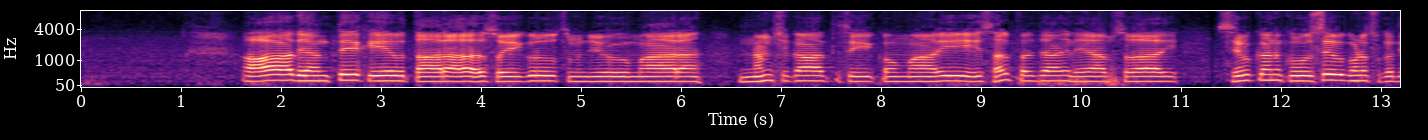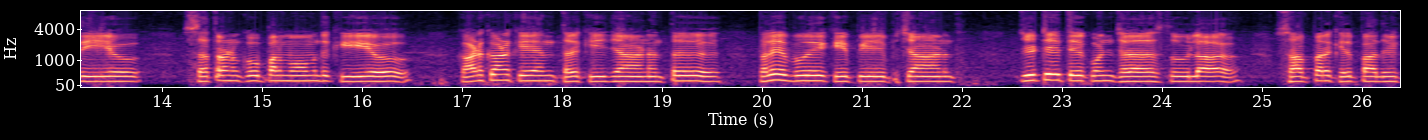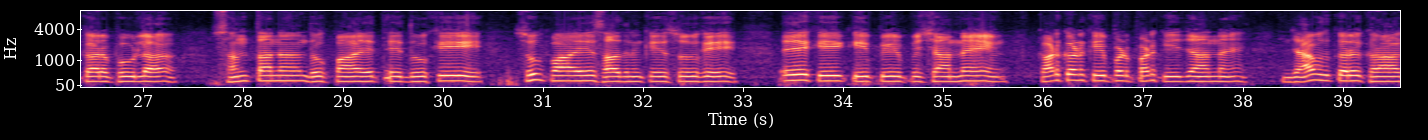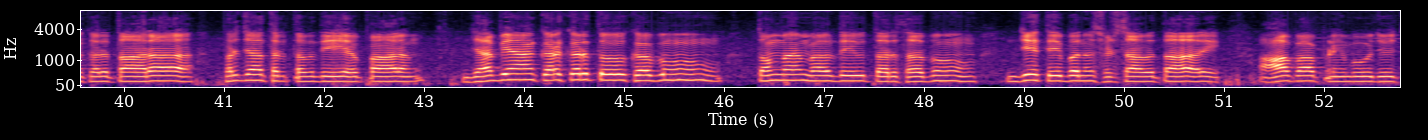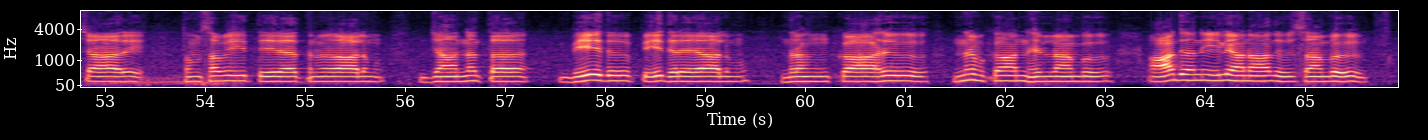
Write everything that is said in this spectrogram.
ਆਦਿ ਅੰਤੇ ਕੇ ਉਤਾਰਾ, ਸੋਈ ਗੁਰੂ ਸਮਝਿਓ ਮਾਰਾ। ਨਮਸਕਾਰ, ਤੁਸੀ ਕੁਮਾਰੀ, ਸਰ ਪ੍ਰਜਾ ਨੇ ਆਪ ਸਵਾਰੀ। ਸਿਵਕਨ ਕੋ ਸਿਵ ਗੁਣ ਸੁਖ ਦਿਓ ਸਤਰਨ ਕੋ ਪਲ ਮੋਮਦ ਕੀਓ। ਕੜ ਕਣ ਕੇ ਅੰਤਰ ਕੀ ਜਾਣਤ, ਭਲੇ ਬੁਰੇ ਕੀ ਪੀ ਪਛਾਨਤ ਚਿੱਟੇ ਤੇ ਕੁੰਚਰ ਸਤੂਲਾ, ਸਭ ਪਰ ਕਿਰਪਾ ਦੇ ਕਰ ਫੂਲਾ। ਸੰਤਨ ਦੁਖ ਪਾਏ ਤੇ ਦੁਖੀ, ਸੁਖ ਪਾਏ ਸਾਧਨ ਕੇ ਸੁਖੇ। ਏਕ ਏਕ ਕੀ ਪੀੜ ਪਛਾਨੇ ਕੜ ਕੜ ਕੇ ਪੜ ਪੜ ਕੀ ਜਾਣੈ, ਜਾਉਦ ਕਰ ਖਰਾ ਕਰ ਤਾਰਾ, ਪ੍ਰਜਾ ਤਰ ਦੇ ਅਪਾਰੰ। ਜਾਬਿਆ ਕਰ ਕਰ ਤੋ ਕਬੂ, ਤੁਮ ਮਲ ਦੇਵ ਤਰ ਸਭੂ ਜੇਤੇ ਬਨ ਸਿਰਸਾ ਅਵਤਾਰੇ ਆਪ ਆਪਣੀ ਬੂਝ ਚਾਰੇ। ਤੁਮ ਸਭੀ ਤੇਰਾ ਤਨ ਆਲਮ, ਜਾਣਤ ਵੇਦ ਭੇਦ ਆਲਮ। ਨਿਰੰਕਾਰ, ਨਿਰਵਕਾਰ ਨਿਰਲੰਭ ਆਦ ਨੀਲ ਅਨਾਦ ਸੰਭ।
